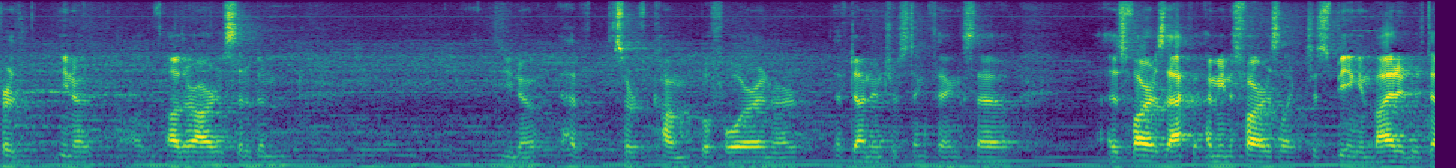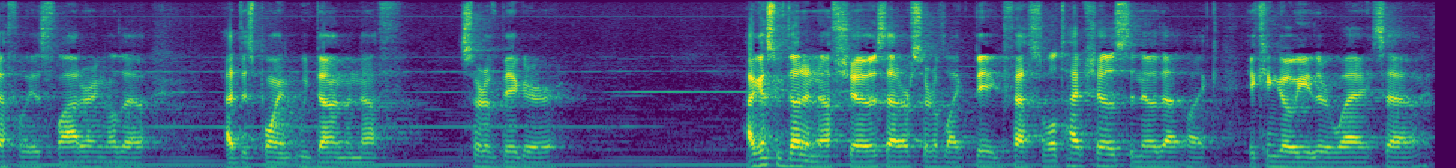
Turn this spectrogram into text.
for you know other artists that have been you know have sort of come before and are have done interesting things. So as far as that, I mean, as far as like just being invited, it definitely is flattering. Although at this point we've done enough sort of bigger. I guess we've done enough shows that are sort of like big festival type shows to know that like it can go either way. So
